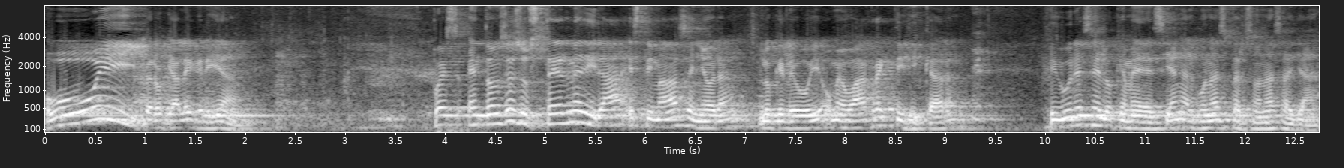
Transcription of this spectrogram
Uy, pero qué alegría. Pues entonces usted me dirá, estimada señora, lo que le voy o me va a rectificar. Figúrese lo que me decían algunas personas allá.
